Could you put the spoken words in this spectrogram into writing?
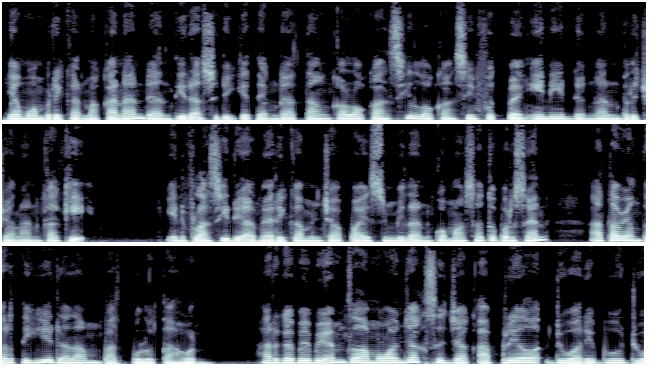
yang memberikan makanan dan tidak sedikit yang datang ke lokasi-lokasi food bank ini dengan berjalan kaki. Inflasi di Amerika mencapai 9,1 persen atau yang tertinggi dalam 40 tahun. Harga BBM telah melonjak sejak April 2020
